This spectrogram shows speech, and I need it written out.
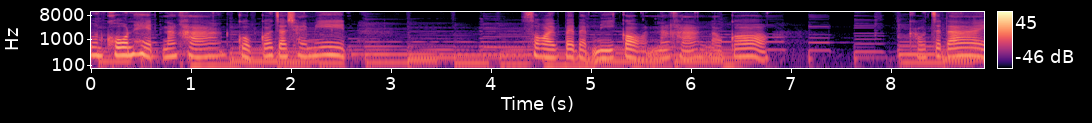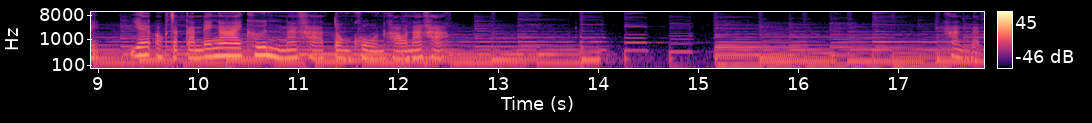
ส่วนโคนเห็ดนะคะ กบก็จะใช้มีด ซอยไปแบบนี้ก่อนนะคะ แล้วก็ เขาจะได้แยกออกจากกันได้ง่ายขึ้นนะคะ ตรงโคนเขานะคะหั่นแบบ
